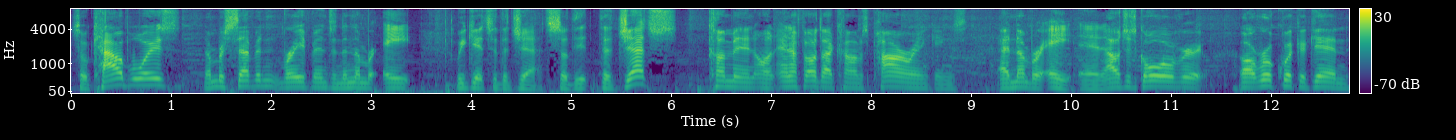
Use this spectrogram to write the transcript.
So Cowboys, number seven, Ravens, and then number eight, we get to the Jets. So the, the Jets come in on NFL.com's power rankings at number eight. And I'll just go over it uh, real quick again.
